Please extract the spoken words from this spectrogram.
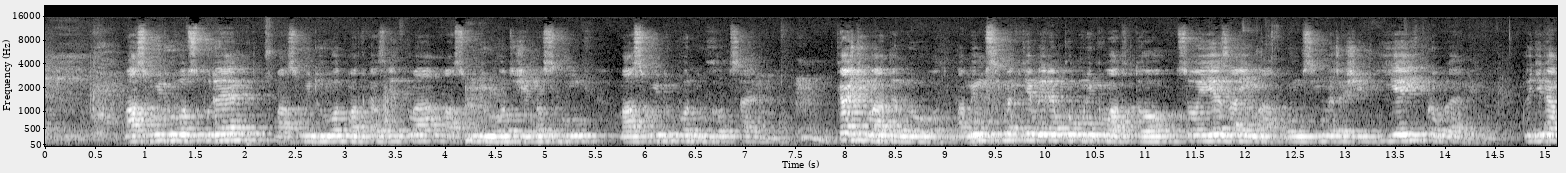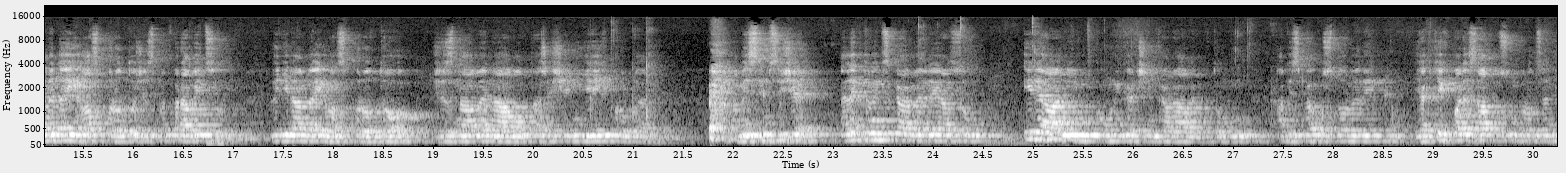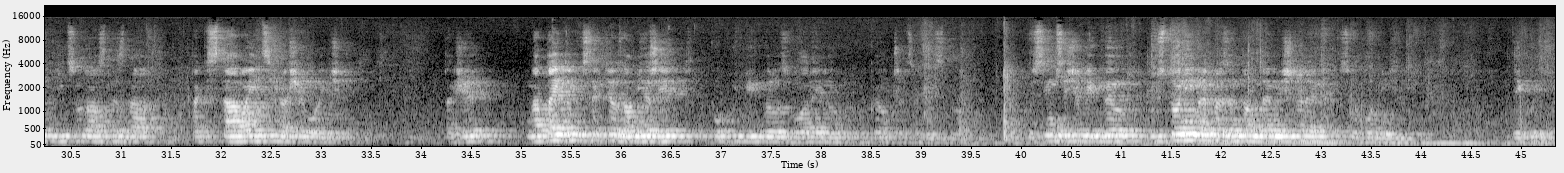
Má svůj důvod student, má svůj důvod matka s dětma, má svůj důvod živnostník, má svůj důvod důchodce. Každý má ten důvod a my musíme k těm lidem komunikovat to, co je zajímá. My musíme řešit jejich. Lidi nám nedají hlas proto, že jsme pravicoví. Lidi nám dají hlas proto, že známe návod na řešení jejich problémů. A myslím si, že elektronická média jsou ideálním komunikačním kanálem k tomu, aby jsme oslovili jak těch 58% lidí, co nás nezná, tak stávající naše voliče. Takže na tady to bych se chtěl zaměřit, pokud bych byl zvolený do ruského předsednictva. Myslím si, že bych byl důstojným reprezentantem myšlenek di cui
